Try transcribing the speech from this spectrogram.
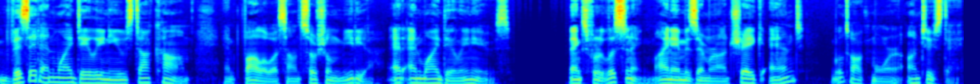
visit nydailynews.com and follow us on social media at nydailynews. Thanks for listening. My name is Imran Sheikh, and we'll talk more on Tuesday.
